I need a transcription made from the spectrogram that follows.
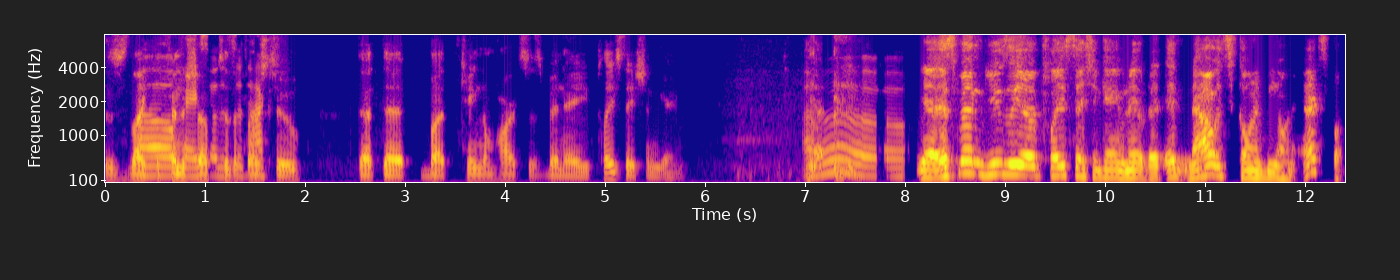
This is like Oh, the finish okay, up so to the first actually- two. That that but Kingdom Hearts has been a PlayStation game. Oh, Yeah, it's been usually a PlayStation game, and it, it, now it's going to be on Xbox,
